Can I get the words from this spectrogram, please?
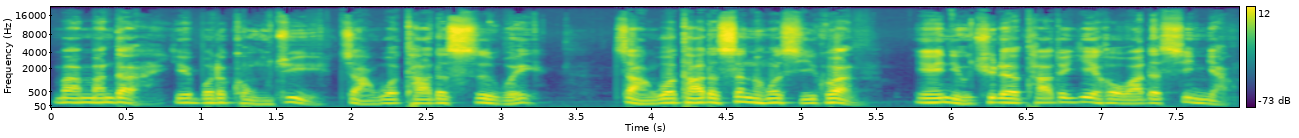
慢慢的，叶伯的恐惧掌握他的思维，掌握他的生活习惯，也扭曲了他对耶和华的信仰。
